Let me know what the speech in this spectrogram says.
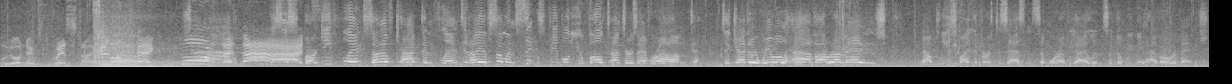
For your next quest, I... Heck, more than This is! Sparky Flint, son of Captain Flint, and I have summoned six people you Vault Hunters have wronged. Together we will have our revenge. Now please find the first assassin somewhere on the island so that we may have our revenge.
